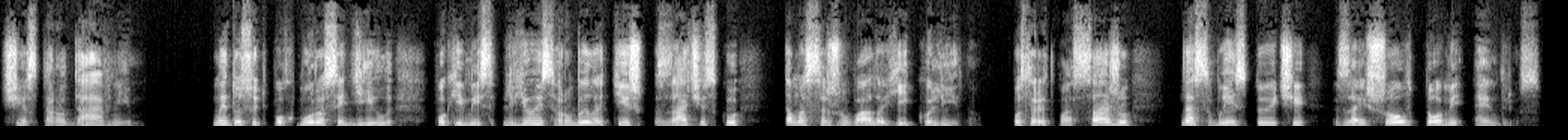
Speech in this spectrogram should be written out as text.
ще стародавнім. Ми досить похмуро сиділи, поки міс Льюіс робила ті ж зачіску та масажувала їй коліно. Посеред масажу, насвистуючи, зайшов Томі Ендрюс.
